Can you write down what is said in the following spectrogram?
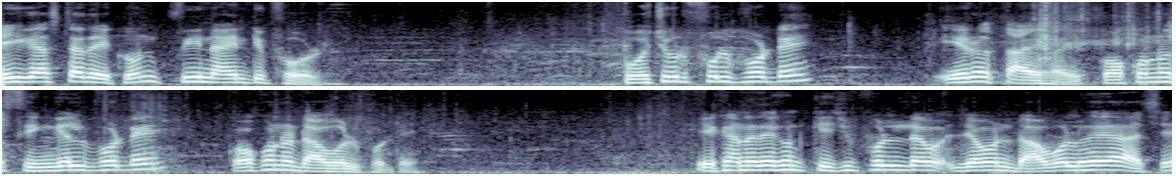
এই গাছটা দেখুন পি নাইনটি ফোর প্রচুর ফুল ফোটে, এরও তাই হয়। কখনো সিঙ্গেল ফোটে, কখনো ডাবল ফোটে। এখানে দেখুন, কিছু ফুল যেমন ডাবল হয়ে আছে,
